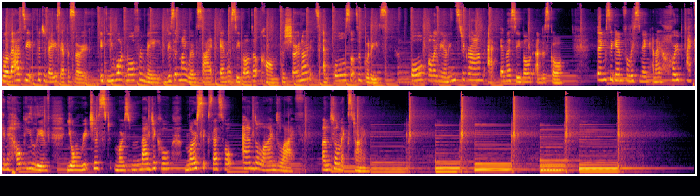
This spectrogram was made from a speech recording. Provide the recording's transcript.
Well, that's it for today's episode. If you want more from me, visit my website, emmaseebold.com, for show notes and all sorts of goodies. Or follow me on Instagram at emmasiebold underscore. Thanks again for listening, and I hope I can help you live your richest, most magical, most successful, and aligned life. Until next time.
